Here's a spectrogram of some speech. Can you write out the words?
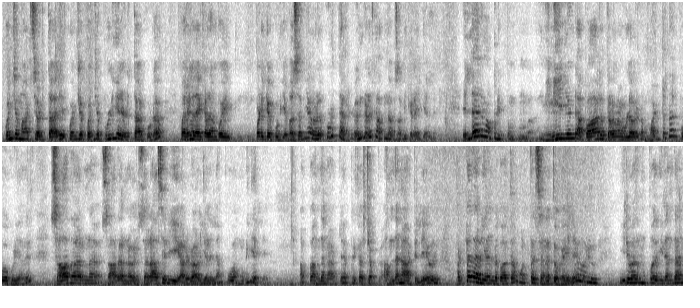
கொஞ்சம் மார்க்ஸ் எடுத்தாலே கொஞ்சம் கொஞ்சம் புள்ளிகள் எடுத்தால் கூட பல்கலைக்கழகம் போய் படிக்கக்கூடிய வசதி அவர்கள் கொடுத்தார்கள். எங்களுக்கு அந்த வசதி கிடைக்கல. எல்லாரும் அப்படி மினியிலேண்டு அபார திறமை உள்ளவர்கள் மட்டும்தான் போகக்கூடியது சாதாரண சாதாரண ஒரு சராசரி அறிவாளிகள் எல்லாம் போக முடியலை. அப்போ அந்த நாட்டில் அப்படி கஷ்டம் அந்த நாட்டிலே ஒரு பட்டதாரிகள் பார்த்தா மொத்த சனத்தொகையிலே ஒரு இருபது முப்பது வீதம் தான்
